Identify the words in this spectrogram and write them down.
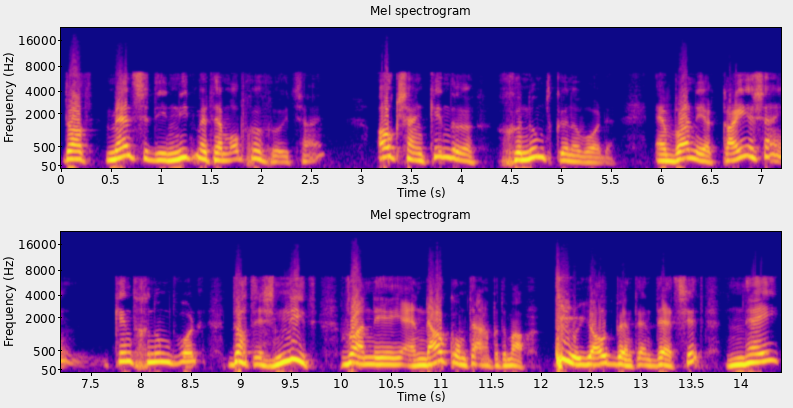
dat mensen die niet met hem opgegroeid zijn, ook zijn kinderen genoemd kunnen worden. En wanneer kan je zijn kind genoemd worden? Dat is niet wanneer je, en nou komt de aap de mouw, puur Jood bent en that's it. Nee,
